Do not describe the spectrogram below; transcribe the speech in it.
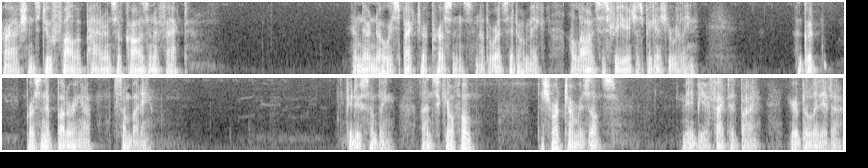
our actions do follow patterns of cause and effect and they're no respecter of persons. In other words, they don't make allowances for you just because you're really a good person at buttering up somebody. If you do something unskillful, the short-term results may be affected by your ability to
